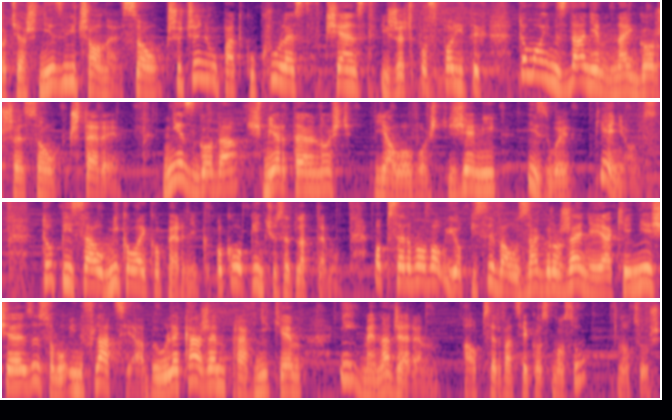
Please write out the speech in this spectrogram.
chociaż niezliczone są przyczyny upadku królestw, księstw i rzeczpospolitych, to moim zdaniem najgorsze są cztery: niezgoda, śmiertelność, jałowość ziemi i zły pieniądz. To pisał Mikołaj Kopernik około 500 lat temu. Obserwował i opisywał zagrożenie, jakie niesie ze sobą inflacja. Był lekarzem, prawnikiem i menadżerem. A obserwacje kosmosu? No cóż,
